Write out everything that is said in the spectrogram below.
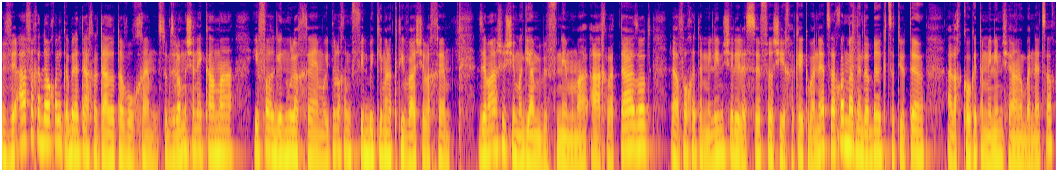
ואף אחד לא יכול לקבל את ההחלטה הזאת עבורכם. זאת אומרת, זה לא משנה כמה יפרגנו לכם, או ייתנו לכם פידבקים על הכתיבה שלכם. זה משהו שמגיע מבפנים. ההחלטה הזאת להפוך את המילים שלי לספר שיחקק בנצח, עוד מעט נדבר קצת יותר על לחקוק את המילים שלנו בנצח.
